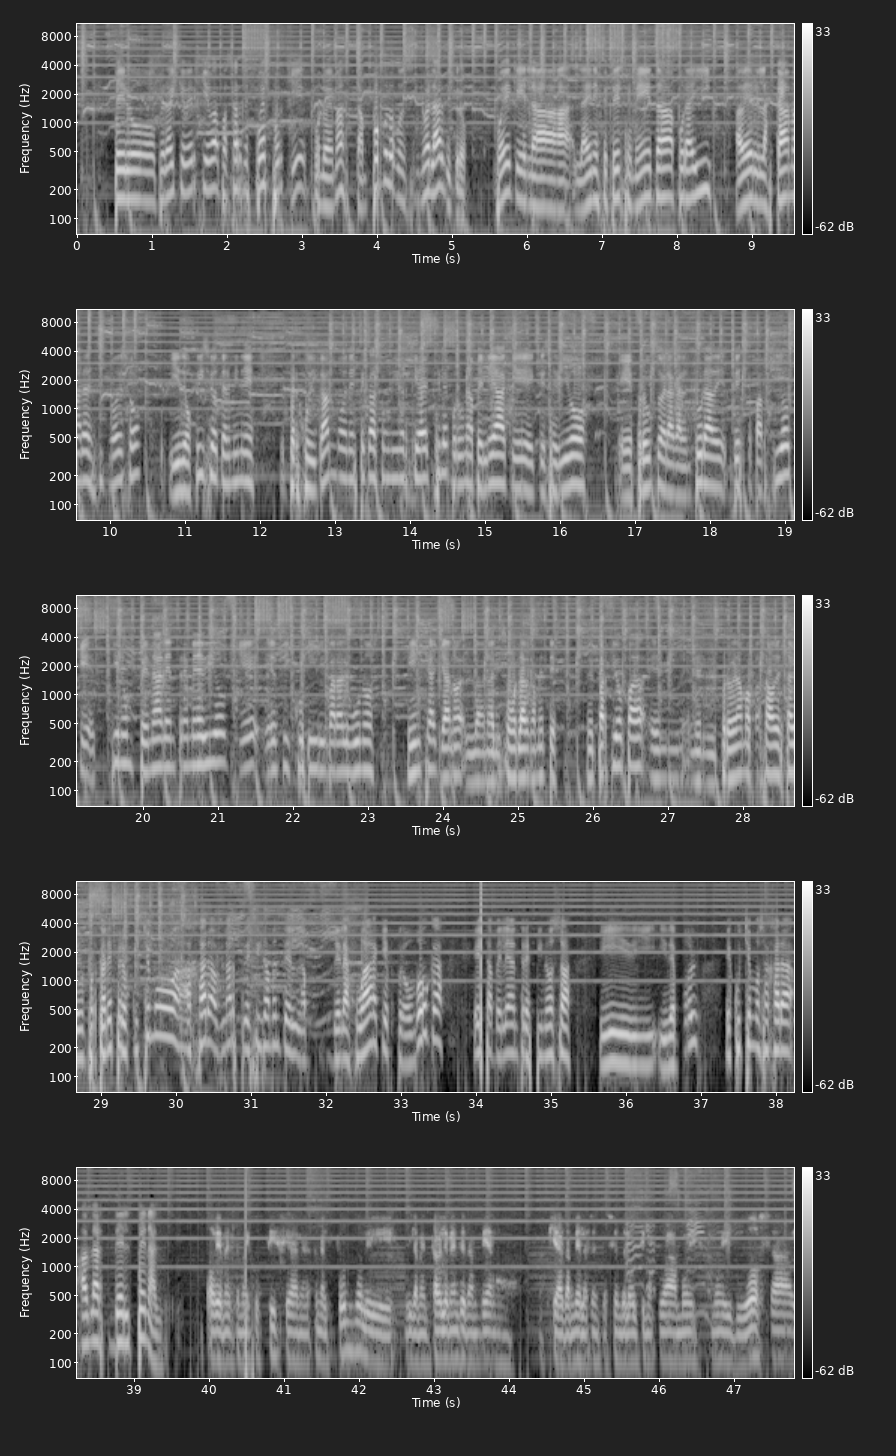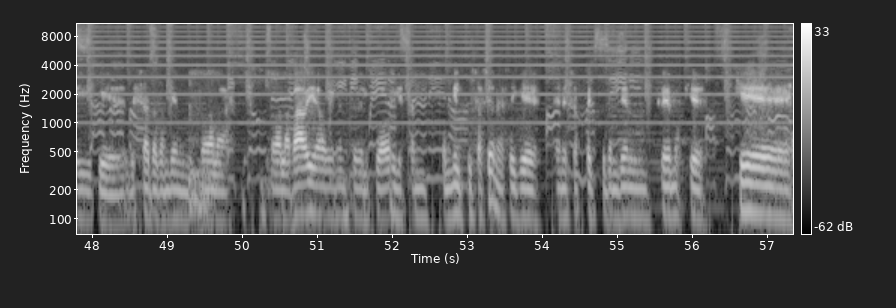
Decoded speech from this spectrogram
pero, pero hay que ver qué va a pasar después porque por lo demás tampoco lo consignó el árbitro puede que la, la NFP se meta por ahí a ver las cámaras y todo eso y de oficio termine perjudicando en este caso Universidad de Chile por una pelea que, se dio eh, producto de la calentura de, este partido que tiene un penal entre medio que es discutible para algunos hinchas, ya no, lo analizamos largamente en el partido en, el programa pasado de Estadio Portales, pero escuchemos a Jara hablar precisamente de la, jugada que provoca esta pelea entre Espinosa De Paul. Escuchemos a Jara hablar del penal. Obviamente no hay justicia en el, fútbol y, lamentablemente también queda también la sensación de la última jugada muy muy dudosa y que desata también toda la, toda la rabia obviamente del jugador y están con mil pulsaciones así que en ese aspecto también creemos que, que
